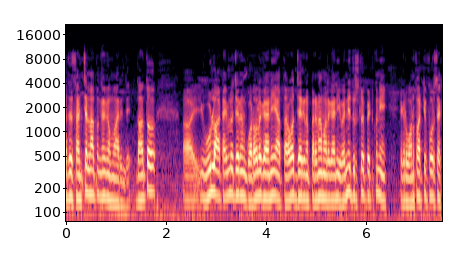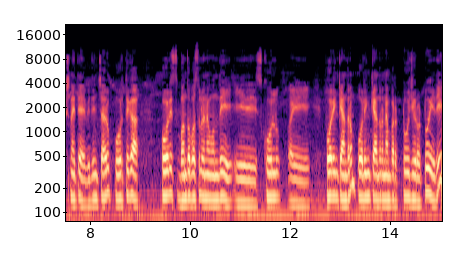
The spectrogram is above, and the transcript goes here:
అది సంచలనాత్మకంగా మారింది. దాంతో ఈ ఊళ్ళో ఆ టైంలో జరిగిన గొడవలు కానీ ఆ తర్వాత జరిగిన పరిణామాలు కానీ ఇవన్నీ దృష్టిలో పెట్టుకుని ఇక్కడ వన్ ఫార్టీ ఫోర్ సెక్షన్ అయితే విధించారు. పూర్తిగా పోలీస్ బందోబస్తులోనే ఉంది ఈ స్కూల్ ఈ పోలింగ్ కేంద్రం. పోలింగ్ కేంద్రం నెంబర్ టూ జీరో టూ ఇది.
